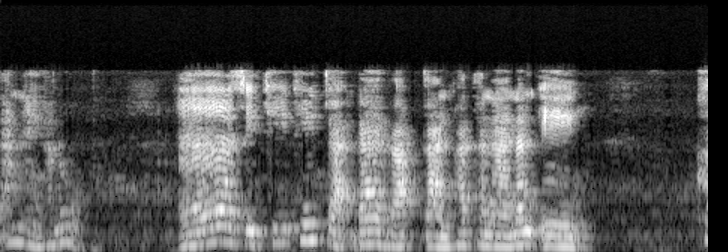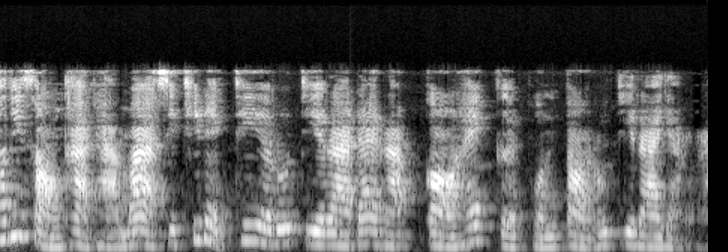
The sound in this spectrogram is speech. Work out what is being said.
ด้านไหนคะลูกอ่าสิทธิที่จะได้รับการพัฒนานั่นเอง ข้อที่ 2 ค่ะถามว่าสิทธิเด็กที่รุจิราได้รับก่อให้เกิดผลต่อรุจิราอย่างไร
